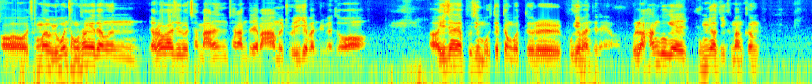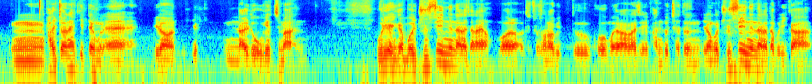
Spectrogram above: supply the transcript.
어, 정말 이번 정상회담은 여러 가지로 참 많은 사람들의 마음을 졸이게 만들면서 어, 이전에 보지 못했던 것들을 보게 만드네요. 물론 한국의 국력이 그만큼 음, 발전했기 때문에 이런 날도 오겠지만 우리가 그러니까 뭘 줄 수 있는 나라잖아요. 뭘 조선업이도 있고 뭐 여러 가지 반도체든 이런 걸 줄 수 있는 나라다 보니까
